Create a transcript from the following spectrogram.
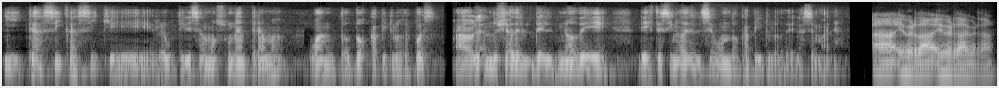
y casi, casi que reutilizamos una trama, ¿cuánto? Dos capítulos después. Hablando ya del, del no de, de este, sino del segundo capítulo de la semana. Ah, es verdad, es verdad, es verdad.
